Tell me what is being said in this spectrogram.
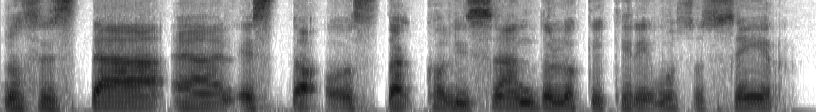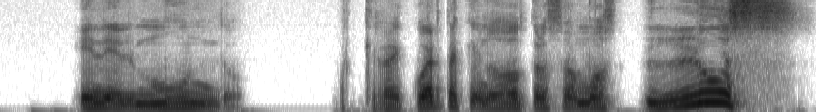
nos está, uh, está obstaculizando lo que queremos hacer en el mundo. Porque recuerda que nosotros somos luz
